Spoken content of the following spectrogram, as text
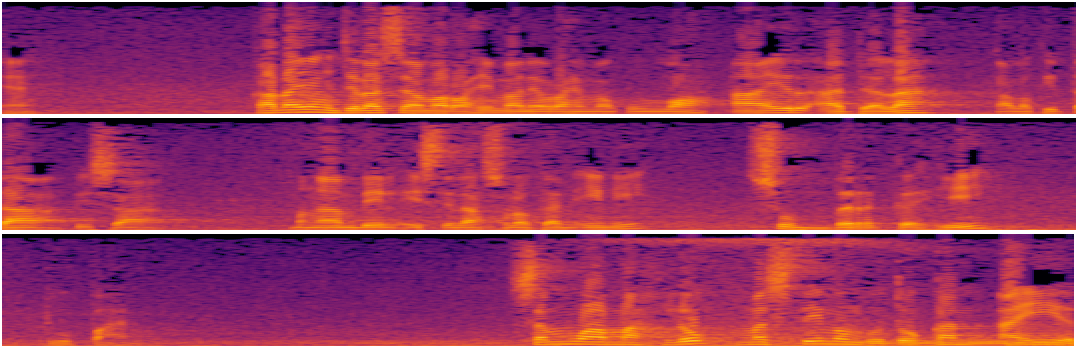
Ya. Karena yang jelas sama rahimani rahimakumullah, air adalah kalau kita bisa mengambil istilah slogan ini sumber kehidupan. Semua makhluk mesti membutuhkan air.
